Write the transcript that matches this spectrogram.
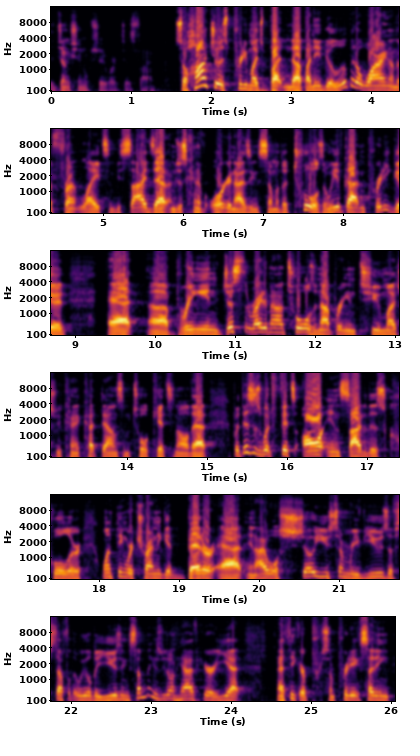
the junction should work just fine. So Honcho is pretty much buttoned up. I need to do a little bit of wiring on the front lights, and besides that, I'm just kind of organizing some of the tools, and we've gotten pretty good at uh, bringing just the right amount of tools and not bringing too much. We've kind of cut down some toolkits and all that. But this is what fits all inside of this cooler. One thing we're trying to get better at, and I will show you some reviews of stuff that we will be using. Some things we don't have here yet, I think are some pretty exciting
